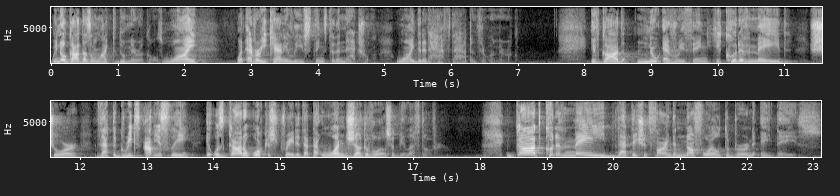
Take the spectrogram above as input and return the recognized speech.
We know God doesn't like to do miracles. Why, whenever He can, He leaves things to the natural. Why did it have to happen through a miracle? If God knew everything, he could have made sure that the Greeks, obviously, it was God who orchestrated that that one jug of oil should be left over. God could have made that they should find enough oil to burn eight days.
